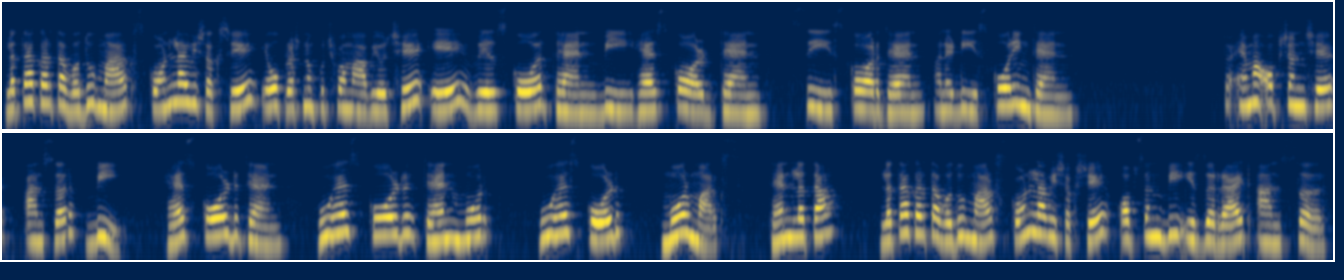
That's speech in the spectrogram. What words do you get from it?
લતા કરતાં વધુ માર્ક્સ કોણ લાવી શકશે? એવો પ્રશ્ન પૂછવામાં આવ્યો છે. A will score than B has scored than C score than અને ડી સ્કોરિંગ ધેન તો એમાં ઓપ્શન છે answer B has scored than who has scored than more who has scored more marks than Lata? Lata કરતાં વધુ marks કોણ લાવી શકશે? Option B is the right answer.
